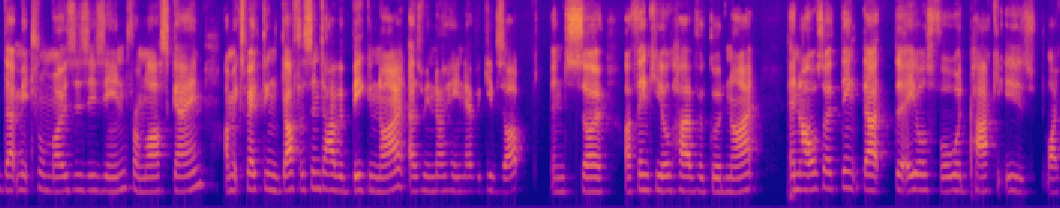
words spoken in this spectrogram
that Mitchell Moses is in from last game, I'm expecting Gutherson to have a big night, as we know he never gives up, and so I think he'll have a good night. And I also think that the Eagles forward pack is like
